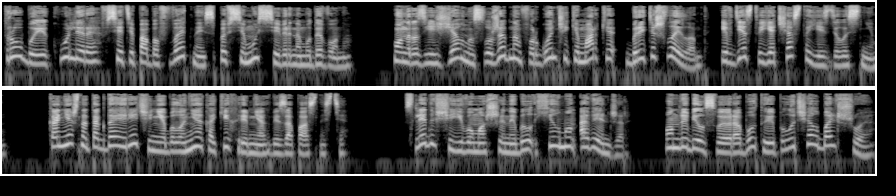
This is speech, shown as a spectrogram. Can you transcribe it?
трубы и кулеры в сети пабов Вэтнейс по всему Северному Девону. Он разъезжал на служебном фургончике марки British Leyland, и в детстве я часто ездила с ним. Конечно, тогда и речи не было ни о каких ремнях безопасности. Следующей его машиной был Hillman Avenger. Он любил свою работу и получал большое,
